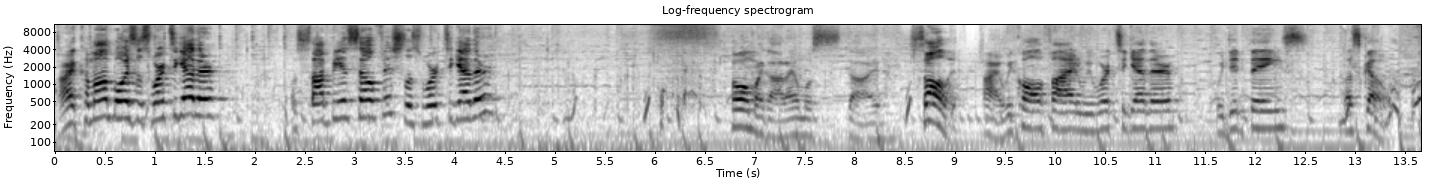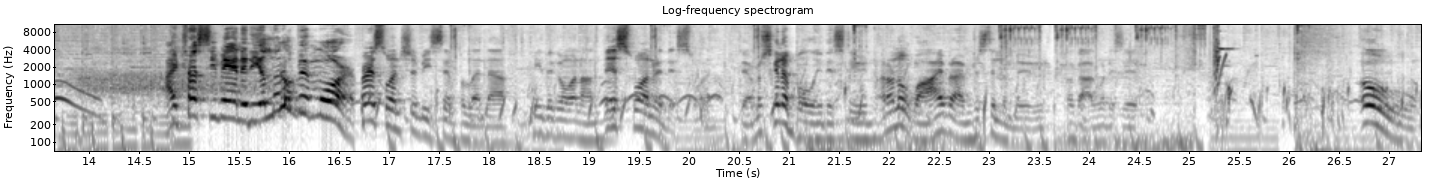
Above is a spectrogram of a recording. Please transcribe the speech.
All right, come on, boys. Let's work together. Let's stop being selfish. Let's work together. Oh my god, I almost died. Solid. All right, we qualified. We worked together. We did things. Let's go. I trust humanity a little bit more. First one should be simple enough. Either going on this one or this one. Okay, I'm just gonna bully this dude. I don't know why, but I'm just in the mood. Oh God, what is it? Oh,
